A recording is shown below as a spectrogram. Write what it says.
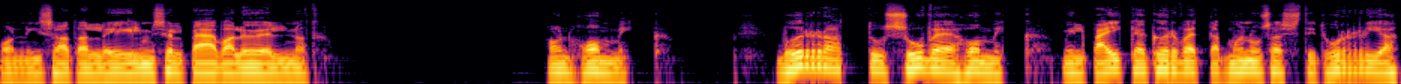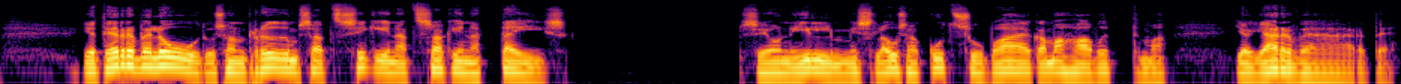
on isa talle eelmisel päeval öelnud. On hommik, võrratu suvehommik, mil päike kõrvetab mõnusasti turja ja terve loodus on rõõmsat siginat-saginat täis. see on ilm, mis lausa kutsub aega maha võtma ja järve äärde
